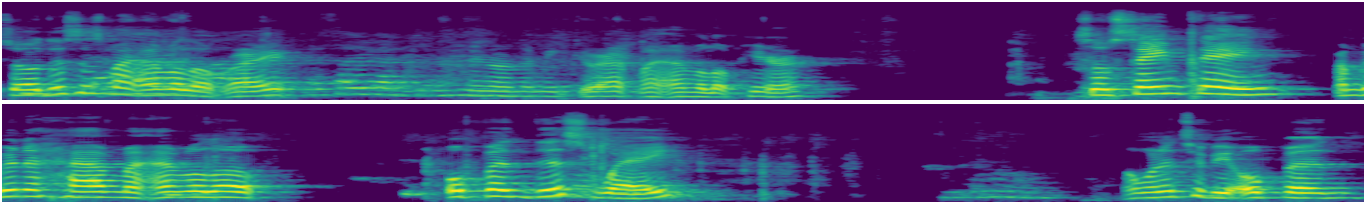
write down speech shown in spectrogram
So this is my envelope, right? Hang on, let me grab my envelope here. So same thing, I'm gonna have my envelope open this way. I want it to be open,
